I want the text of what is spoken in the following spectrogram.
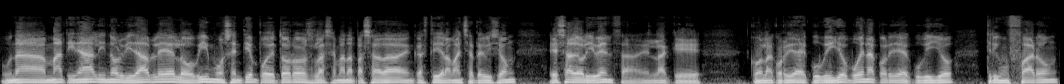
Una matinal inolvidable, lo vimos en Tiempo de Toros la semana pasada en Castilla-La Mancha Televisión, esa de Olivenza, en la que con la corrida de Cubillo, buena corrida de Cubillo, triunfaron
